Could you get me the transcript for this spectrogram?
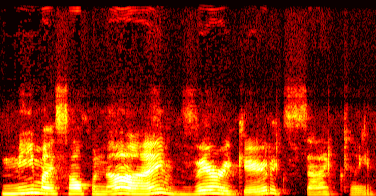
Me, myself, and I. Very good, exactly.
